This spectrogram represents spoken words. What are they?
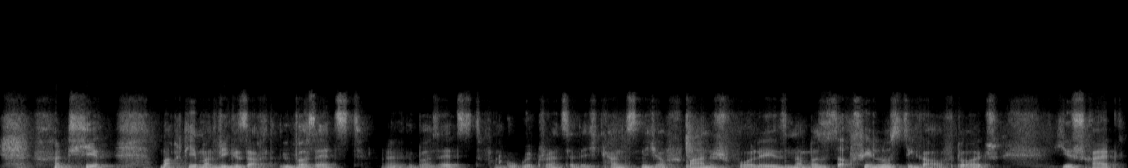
Und hier macht jemand, wie gesagt, übersetzt, ne, übersetzt von Google Translate. Ich kann es nicht auf Spanisch vorlesen, aber es ist auch viel lustiger auf Deutsch. Hier schreibt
